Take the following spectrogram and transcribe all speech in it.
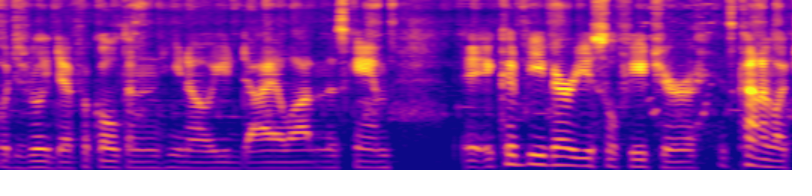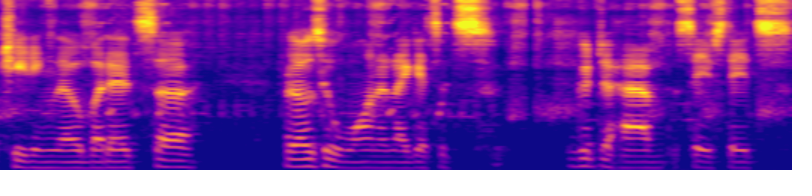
which is really difficult and you know, you die a lot in this game, it could be a very useful feature. It's kind of like cheating though, but it's uh, for those who want it, I guess it's good to have the save states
